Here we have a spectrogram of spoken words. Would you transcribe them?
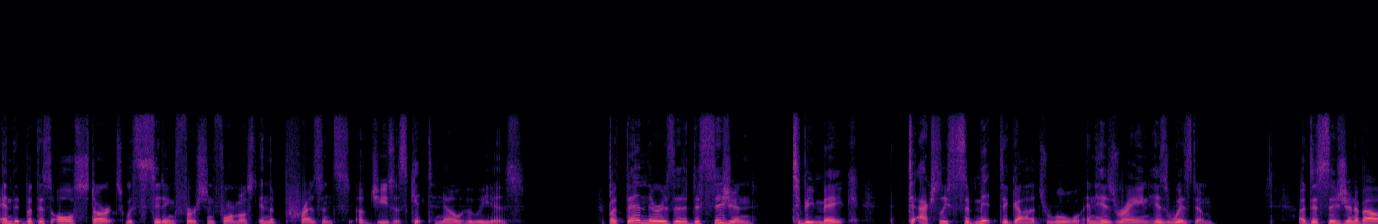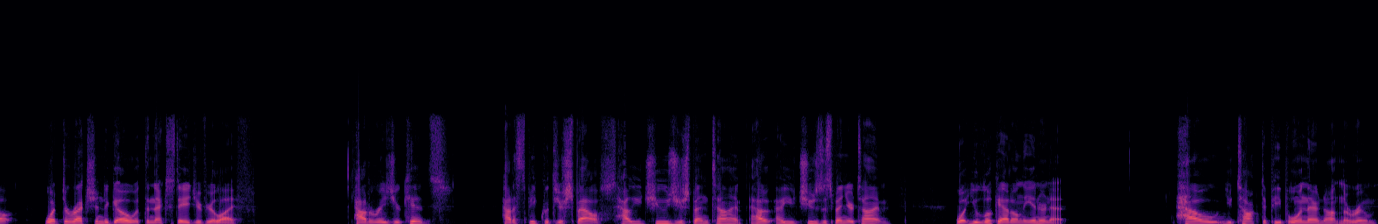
And th- but this all starts with sitting first and foremost in the presence of Jesus. Get to know who he is. But then there is a decision to be make to actually submit to God's rule and his reign, his wisdom, a decision about what direction to go with the next stage of your life, how to raise your kids, how to speak with your spouse, how you choose your spend time, how, how you choose to spend your time, what you look at on the internet, how you talk to people when they're not in the room.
